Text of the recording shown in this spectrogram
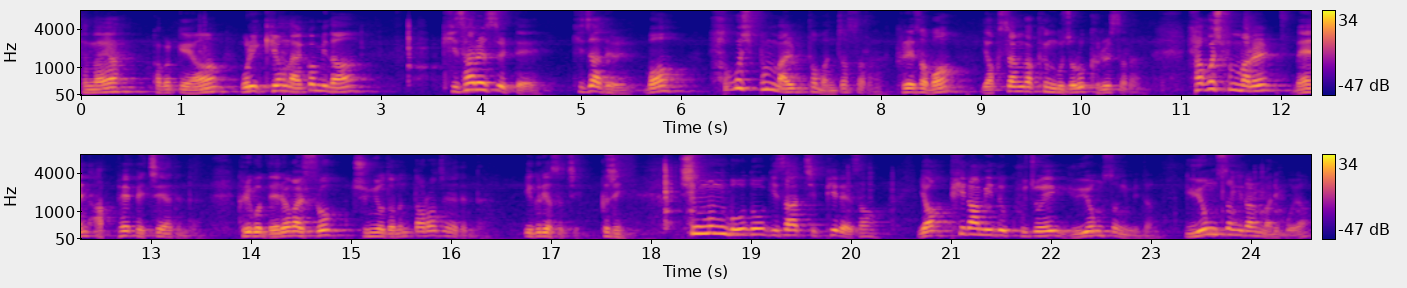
됐나요? 가볼게요. 우리 기억날 겁니다. 기사를 쓸 때 기자들 뭐 하고 싶은 말부터 먼저 써라. 그래서 뭐 역삼각형 구조로 글을 써라. 하고 싶은 말을 맨 앞에 배치해야 된다. 그리고 내려갈수록 중요도는 떨어져야 된다. 이 글이었었지. 그지? 신문 보도 기사 집필에서 역 피라미드 구조의 유용성입니다. 유용성이라는 말이 뭐야?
